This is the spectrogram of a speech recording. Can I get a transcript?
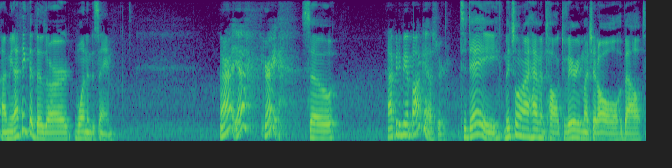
I mean, I think that those are one and the same. All right. Yeah. Great. So Happy to be a podcaster. today, Mitchell and I haven't talked very much at all about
